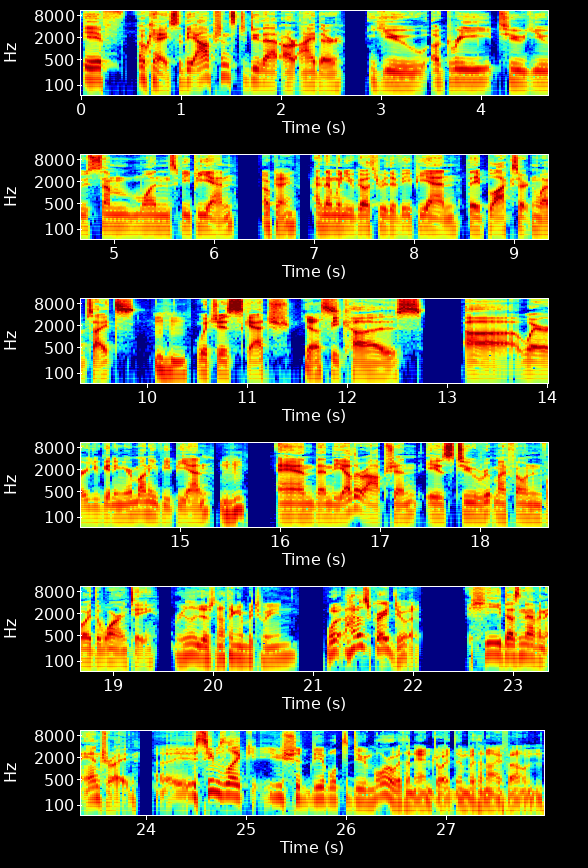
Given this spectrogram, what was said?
if okay, so the options to do that are either you agree to use someone's VPN, Okay. and then when you go through the VPN, they block certain websites, Mm-hmm. which is sketch Yes. because uh, where are you getting your money VPN? mm-hmm. And then the other option is to root my phone and void the warranty. Really, there's nothing in between. What? How does Grey do it? He doesn't have an Android. Uh, it seems like you should be able to do more with an Android than with an iPhone.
